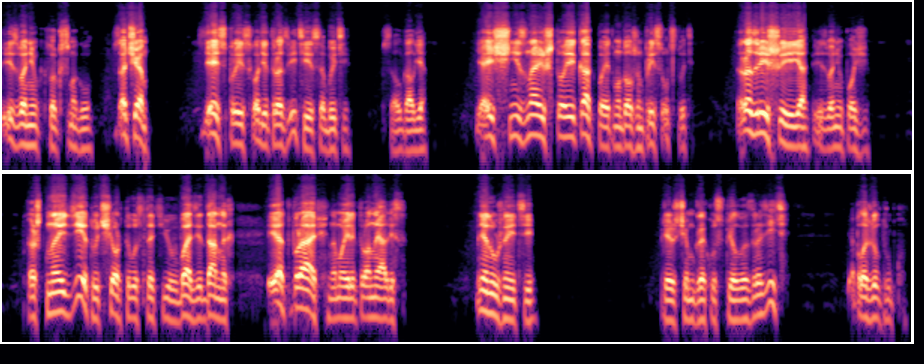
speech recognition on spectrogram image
Перезвоню, как только смогу. Зачем? Здесь происходит развитие событий, — солгал я. Я еще не знаю, что и как, поэтому должен присутствовать. Разреши, я перезвоню позже. Пока что найди эту чертову статью в базе данных и отправь на мой электронный адрес. Мне нужно идти. Прежде чем Грег успел возразить, я положил трубку.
